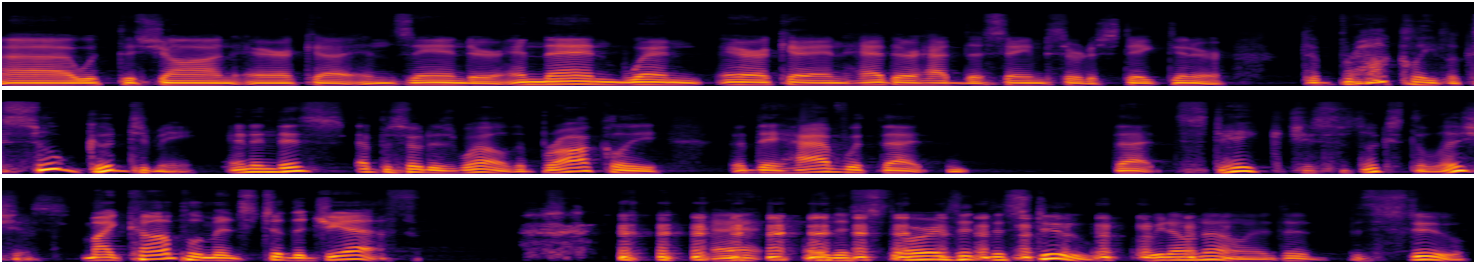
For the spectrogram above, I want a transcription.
uh, with Deshawn, Erika, and Xander, and then when Erika and Heather had the same sort of steak dinner, the broccoli looks so good to me. And in this episode as well, the broccoli that they have with that that steak just looks delicious. My compliments to the Jeff. Eh, or the or is it the stew? We don't know. The, the stew.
